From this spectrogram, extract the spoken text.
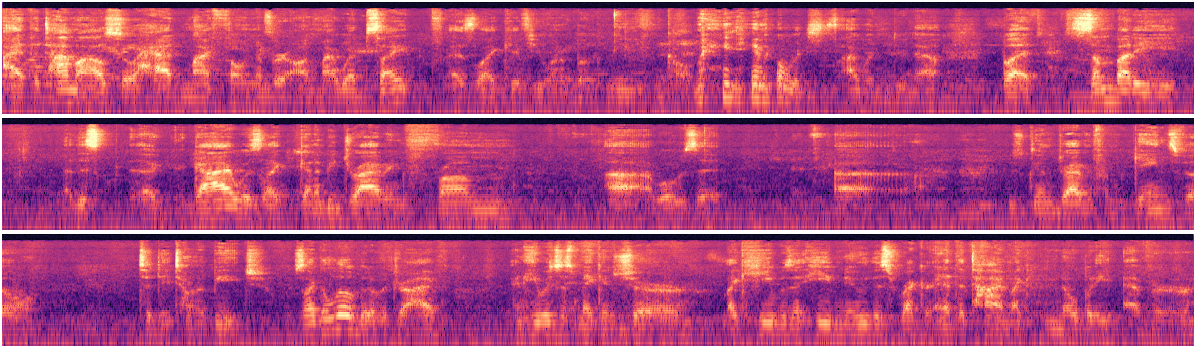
I, at the time, I also had my phone number on my website as like, if you want to book me, you can call me. You know, which is, I wouldn't do now. But somebody, this uh, guy was like gonna be driving from, uh, what was it? Uh, he was gonna be driving from Gainesville to Daytona Beach, which is like a little bit of a drive, and he was just making sure, like he was, he knew this record, and at the time, like nobody ever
